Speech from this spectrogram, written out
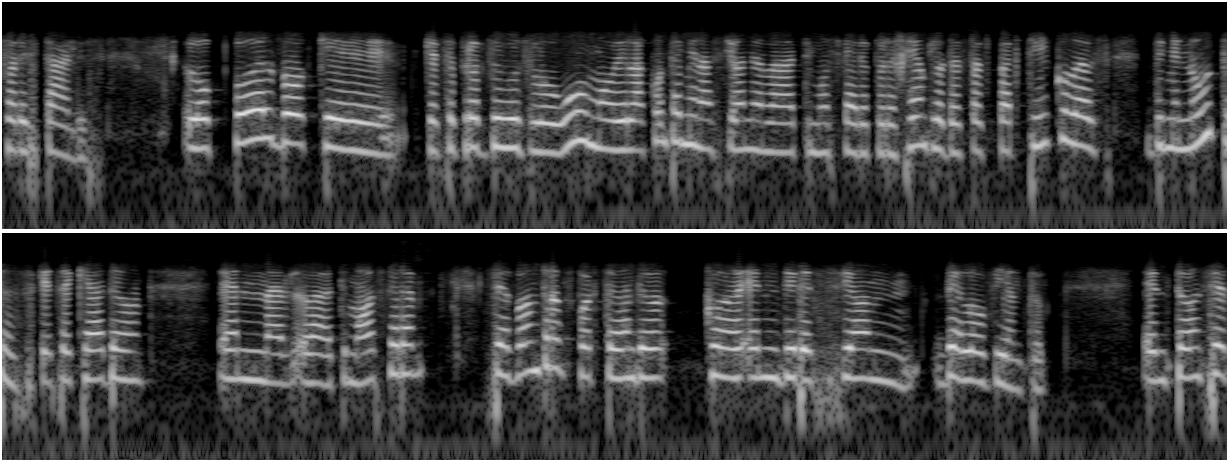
forestales, lo polvo que, que se produce, lo humo y la contaminación en la atmósfera, por ejemplo, de estas partículas diminutas que se quedan en la atmósfera, se van transportando en dirección del viento. Entonces,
